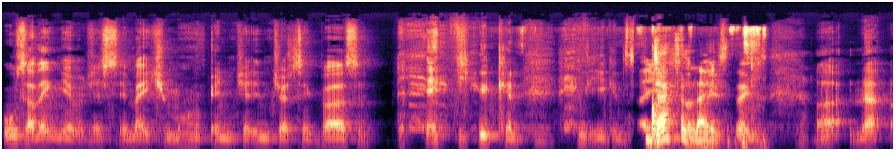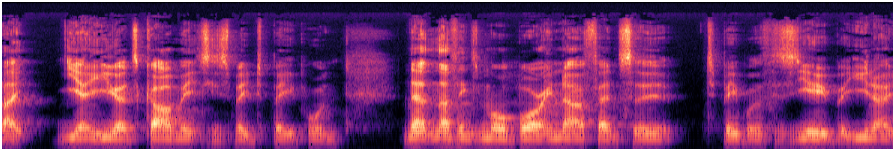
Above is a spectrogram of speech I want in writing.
also, I think you know, just it makes you more in- interesting person if you can if you can say definitely things. Like, like you know, you go to car meets, you speak to people, and no, nothing's more boring. No offense to, to people if it's you, but you know,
